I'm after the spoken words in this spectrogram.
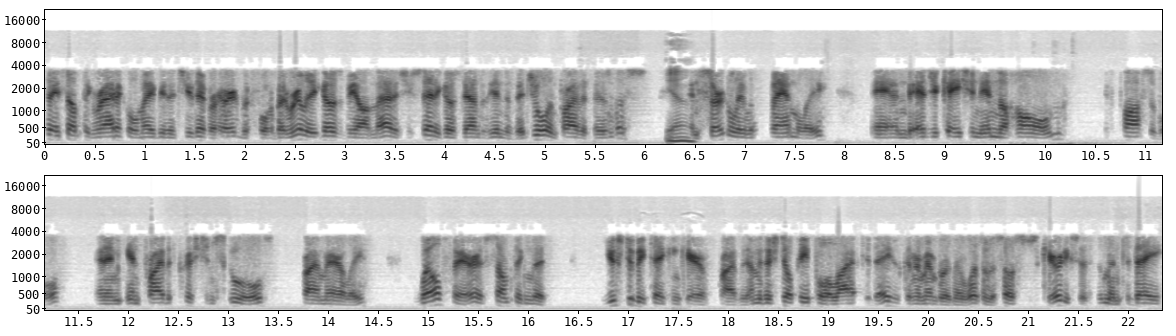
say something radical maybe that you've never heard before. But really, it goes beyond that. As you said, it goes down to the individual and private business, yeah. and certainly with family and education in the home if possible, and in, in private Christian schools primarily. Welfare is something that used to be taken care of privately. I mean, there's still people alive today who can remember there wasn't a social security system, and today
